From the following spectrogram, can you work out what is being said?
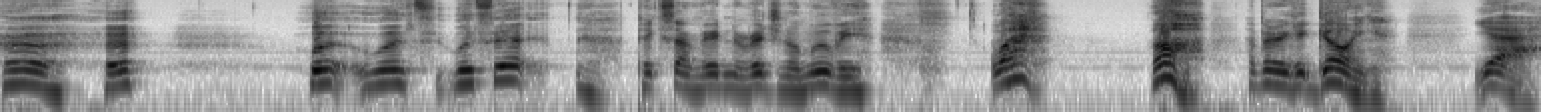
huh? What? What's what's that? Pixar made an original movie. What? Oh, I better get going. Yeah,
